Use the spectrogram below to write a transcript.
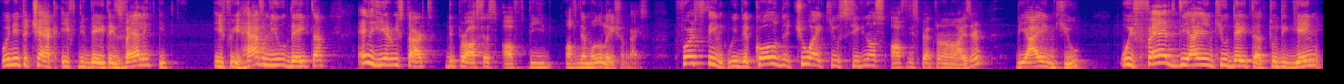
We need to check if the data is valid, if we have new data, and here we start the process of the, of the modulation, guys. First thing, we decode the two IQ signals of the spectrum analyzer, the I and Q. We fed the I and Q data to the gain,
